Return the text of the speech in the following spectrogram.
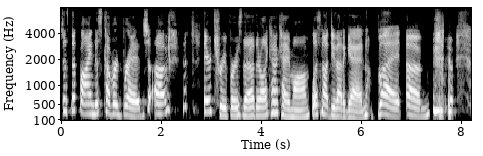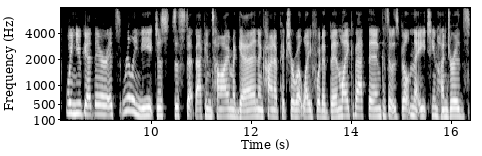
just to find this covered bridge. Um, they're troopers, though. They're like, okay, mom, let's not do that again. But um, when you get there, it's really neat just to step back in time again and kind of picture what life would have been like back then because it was built in the 1800s.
